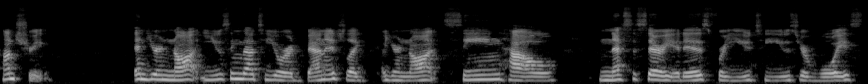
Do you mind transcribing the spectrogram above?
country and you're not using that to your advantage like you're not seeing how necessary it is for you to use your voice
